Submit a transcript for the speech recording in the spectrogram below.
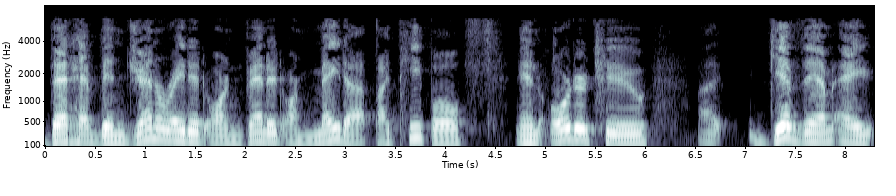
that have been generated or invented or made up by people in order to uh, give them a,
